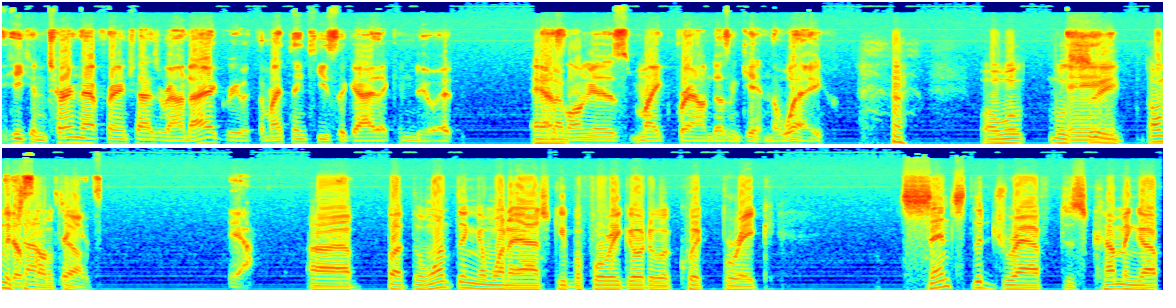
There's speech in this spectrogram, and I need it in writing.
he can turn that franchise around. I agree with him. I think he's the guy that can do it, And as I'm- long as Mike Brown doesn't get in the way. well, we'll we'll And see. Only time will tell. Yeah. Uh, but the one thing I want to ask you before we go to a quick break, since the draft is coming up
